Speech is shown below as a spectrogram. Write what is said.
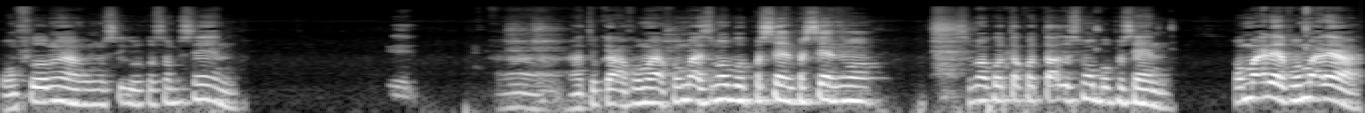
Confirm lah mesti kosong persen. Okey. Ha, ha tukar format. Format semua berpersen, persen semua. Semua kotak-kotak tu semua berpersen. Format dia, format dia.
